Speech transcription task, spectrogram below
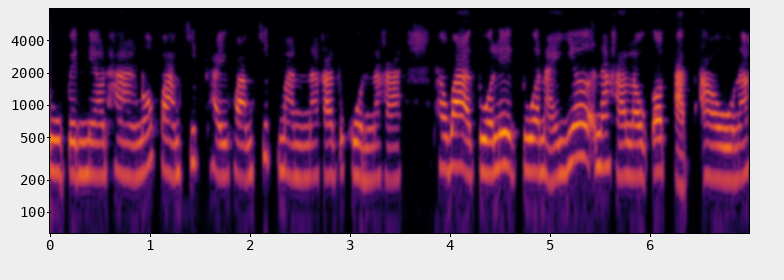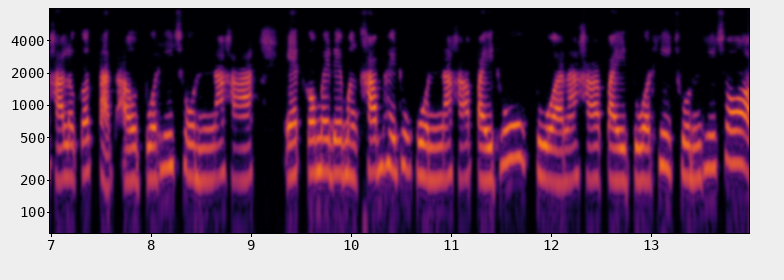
ดูเป็นแนวทางเนาะความคิดใครความคิดมันนะคะ ทุกคนนะคะ ถ้าว่าตัวเลขตัวไหนเยอะนะคะ เราก็ตัดเอานะคะแล้วก็ตัดเอาตัวที่ชนนะคะแอดก็ไม่ได้บังคับให้ทุกคนนะคะ ไปทุกตัวนะคะ ไปตัวที่ชนที่ชอบ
